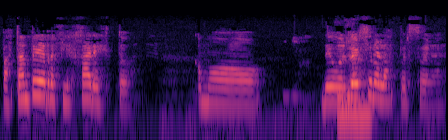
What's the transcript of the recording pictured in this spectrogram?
bastante de reflejar esto, como devolvérselo a las personas.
